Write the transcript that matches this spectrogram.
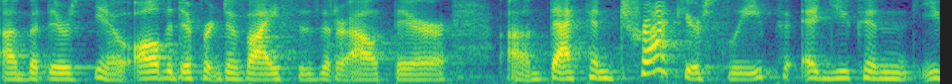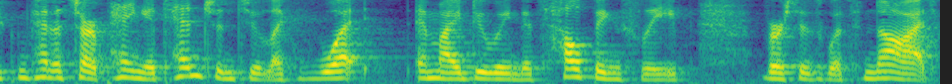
uh, but there's you know all the different devices that are out there um, that can track your sleep, and you can you can kind of start paying attention to like what am I doing that's helping sleep versus what's not,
